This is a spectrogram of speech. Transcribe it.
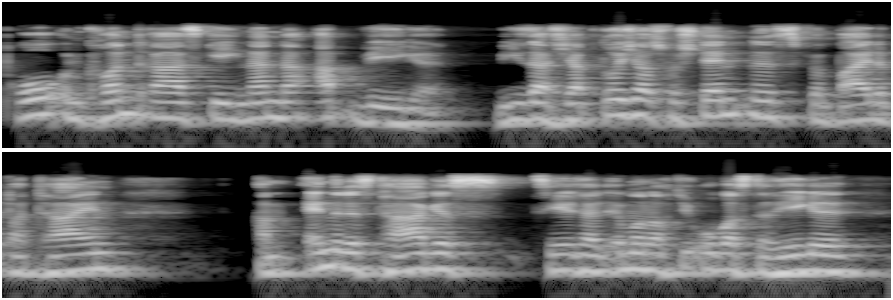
Pro und Kontras gegeneinander abwäge, wie gesagt, ich habe durchaus Verständnis für beide Parteien. Am Ende des Tages zählt halt immer noch die oberste Regel,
